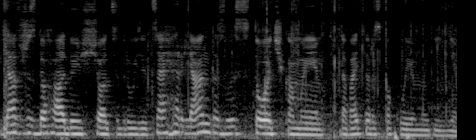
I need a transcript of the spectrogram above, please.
Я вже здогадуюсь, що це, друзі. Це гірлянда з листочками. Давайте розпакуємо її.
